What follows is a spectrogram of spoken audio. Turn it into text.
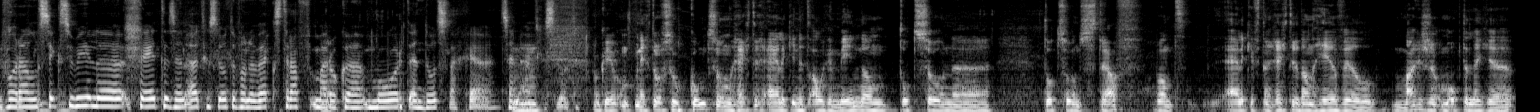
vooral seksuele feiten zijn uitgesloten van een werkstraf, maar ook moord en doodslag zijn mm -hmm. uitgesloten. Oké, okay, meneer hoe komt zo'n rechter eigenlijk in het algemeen dan tot zo'n tot zo'n straf? Want eigenlijk heeft een rechter dan heel veel marge om op te leggen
